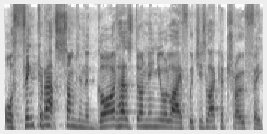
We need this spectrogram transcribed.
Or think about something that God has done in your life, which is like a trophy.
